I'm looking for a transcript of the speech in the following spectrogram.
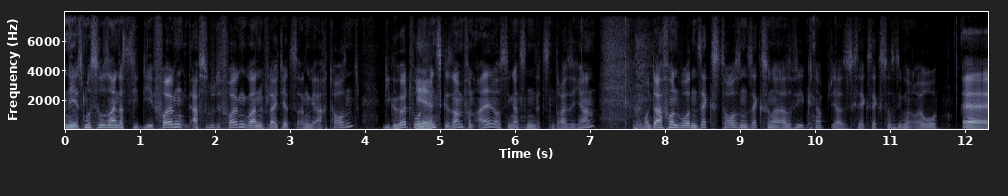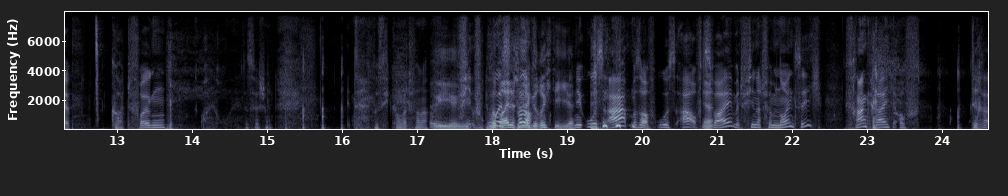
Nee, es muss so sein, dass die, die Folgen, absolute Folgen waren vielleicht jetzt irgendwie 8000, die gehört wurden Yeah. insgesamt von allen aus den ganzen letzten 30 Jahren. Und davon wurden 6600, also wie knapp, ja, 6- 6700 Euro, äh, Gott, Folgen, Euro, das wäre schön. Da muss ich kaum was von. Uiuiui. Vier- Du US auf. Gerüchte hier. Nee, USA, pass auf, USA auf Ja. 2 mit 495, Frankreich auf drei,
